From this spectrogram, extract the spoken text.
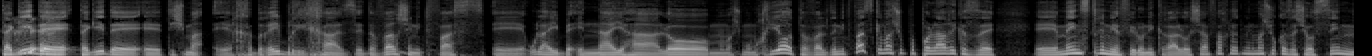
תגיד, אה, תגיד, אה, תשמע, חדרי בריחה זה דבר שנתפס אולי בעיניי הלא ממש מומחיות, אבל זה נתפס כמשהו פופולרי כזה, מיינסטרימי אפילו נקרא לו, שהפך להיות מין משהו כזה שעושים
